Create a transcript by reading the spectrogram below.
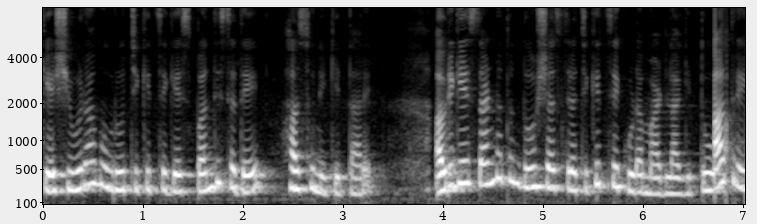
ಕೆ ಶಿವರಾಮ್ ಅವರು ಚಿಕಿತ್ಸೆಗೆ ಸ್ಪಂದಿಸದೆ ಹಸುನೀಗಿದ್ದಾರೆ ಅವರಿಗೆ ಸಣ್ಣದೊಂದು ಶಸ್ತ್ರಚಿಕಿತ್ಸೆ ಕೂಡ ಮಾಡಲಾಗಿತ್ತು. ಆದರೆ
